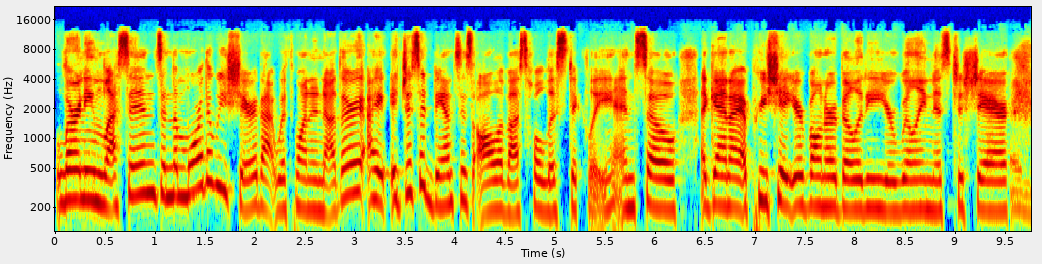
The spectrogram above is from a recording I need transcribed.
learning lessons. And the more that we share that with one another, I, it just advances all of us holistically. And so, again, I appreciate your vulnerability, your willingness to share. Amen.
